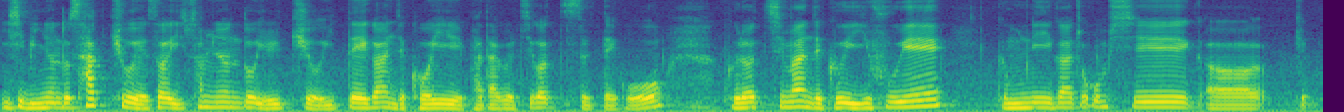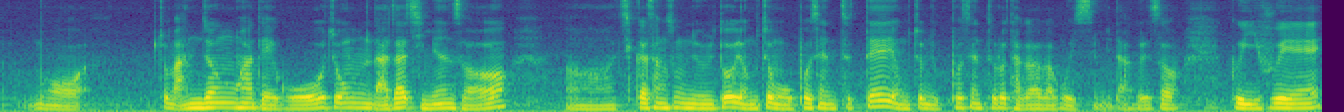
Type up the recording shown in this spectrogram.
22년도 4Q에서 23년도 1Q 이때가 이제 거의 바닥을 찍었을 때고 그렇지만 이제 그 이후에 금리가 조금씩 어 뭐 좀 안정화되고 좀 낮아지면서 어, 지가 상승률도 0.5%대 0.6%로 다가가고 있습니다. 그래서 그 이후에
